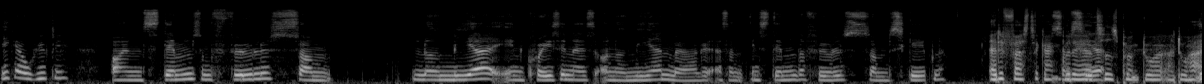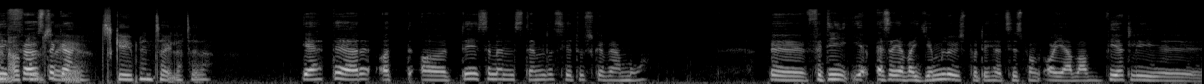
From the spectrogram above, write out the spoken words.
ikke er uhyggelig, og en stemme, som føles som noget mere end craziness og noget mere end mørke. Altså en stemme, der føles som skæbne. Er det første gang på det her siger, tidspunkt, du har, du har en oplevelse gang. af, at skæbnen taler til dig? Ja, det er det. Og, og det er simpelthen en stemme, der siger, at du skal være mor. Øh, fordi jeg, altså, jeg var hjemløs på det her tidspunkt, og jeg var virkelig... Øh,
